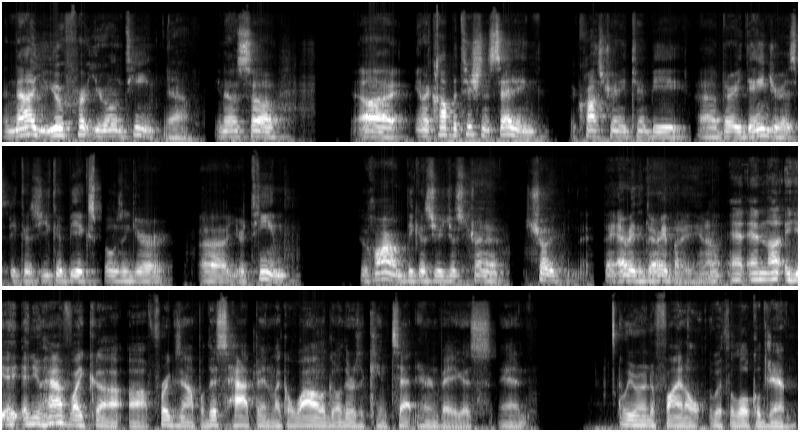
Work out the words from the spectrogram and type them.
and now you've hurt your own team. Yeah. You know, so uh, in a competition setting, the cross training can be uh, very dangerous because you could be exposing your uh, your team to harm because you're just trying to show everything to everybody, you know. And and uh, and you have like, uh, uh, for example, this happened like a while ago. There was a quintet here in Vegas, and we were in the final with the local gym,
